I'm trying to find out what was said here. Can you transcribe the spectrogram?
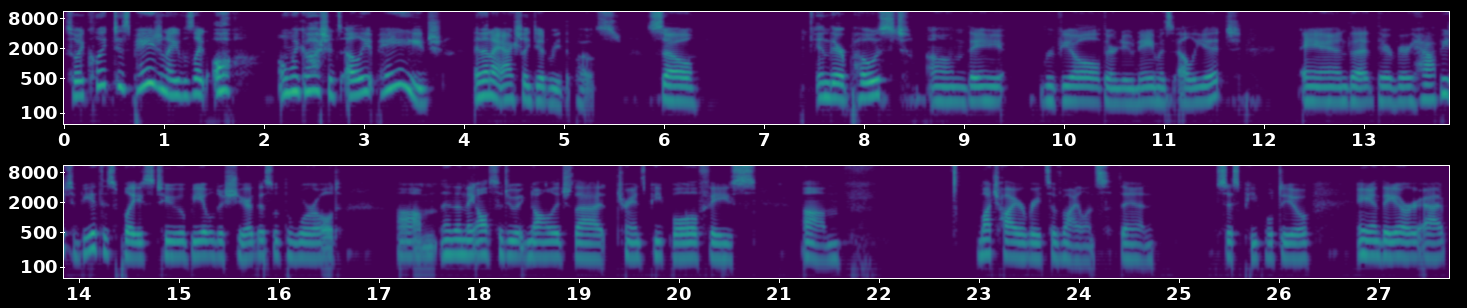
So I clicked his page and I was like, oh, oh my gosh, it's Elliot Page. And then I actually did read the post. So in their post, um, they reveal their new name as Elliot and that they're very happy to be at this place to be able to share this with the world. Um, and then they also do acknowledge that trans people face um, much higher rates of violence than cis people do, and they are at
